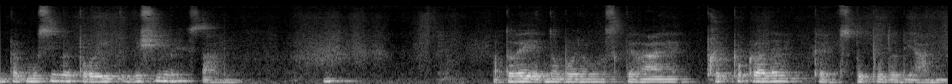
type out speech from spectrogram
no tak musíme projít vyššími stády. A to je jednobodovost, která je předpokladem ke vstupu do diány.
